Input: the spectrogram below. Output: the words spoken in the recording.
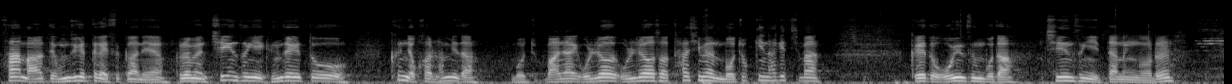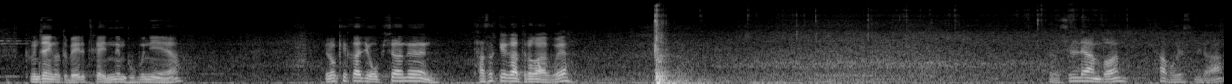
사람 많을 때 움직일 때가 있을 거 아니에요. 그러면 7인승이 굉장히 또 큰 역할을 합니다. 뭐 만약에 올려, 올려서 타시면 뭐 쫓긴 하겠지만 그래도 5인승보다 7인승이 있다는 거를 굉장히 그것도 메리트가 있는 부분이에요. 이렇게까지 옵션은 다섯 개가 들어가고요. 자, 실내 한번 타보겠습니다.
